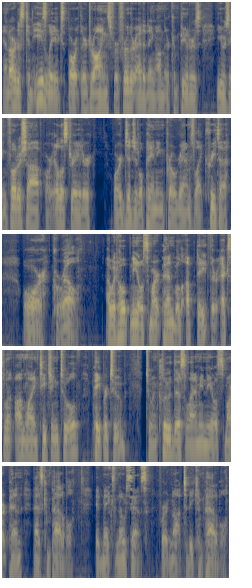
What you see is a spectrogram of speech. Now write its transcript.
And artists can easily export their drawings for further editing on their computers using Photoshop or Illustrator or digital painting programs like Krita or Corel. I would hope Neo Smart Pen will update their excellent online teaching tool, PaperTube, to include this Lamy Neo Smart Pen as compatible. It makes no sense for it not to be compatible.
